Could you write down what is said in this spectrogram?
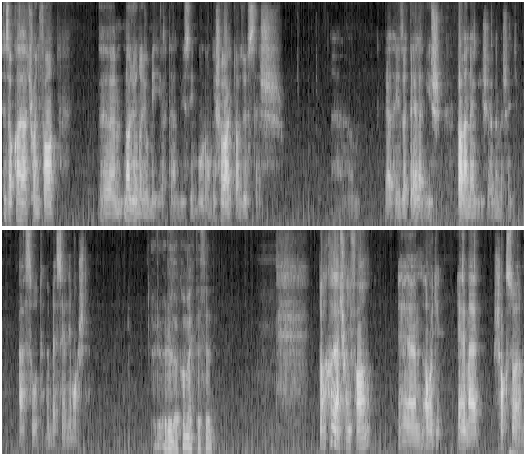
ez a karácsonyfa nagyon-nagyon mély értelmű szimbólum, és rajta az összes elhelyezett elem is, talán erről is érdemes egy pár szót beszélni most. Örülök, ha megteszed. A karácsonyfa, eh, ahogy erre már sokszor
